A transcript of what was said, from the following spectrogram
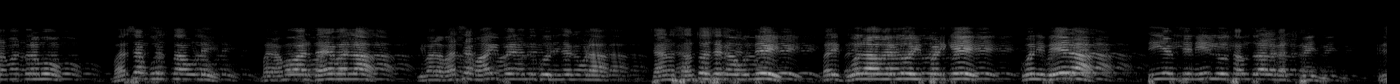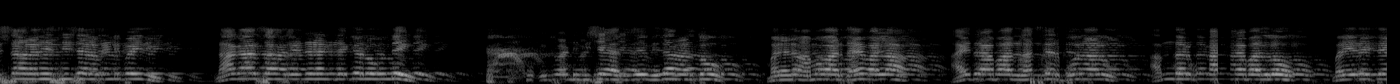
సంవత్సరము వర్షం కురుస్తా ఉండే మరి అమ్మవారి దయ వల్ల ఇవాళ వర్షం ఆగిపోయినందుకు నిజంగా కూడా చాలా సంతోషంగా ఉంది. మరి గోదావరిలో ఇప్పటికే కొన్ని వేల టీఎంసీ నీళ్ళు సముద్రాలు కలిసిపోయింది కృష్ణానది శ్రీశైలం నిండిపోయింది. నాగార్ నిండడానికి దగ్గరలో ఉంది. ఇటువంటి విషయాలు ఇదే విధానాలతో మరి అమ్మవారి దయ వల్ల హైదరాబాద్ లస్కర్ బోనాలు అందరూ కూడా హైదరాబాద్లో మరి ఏదైతే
